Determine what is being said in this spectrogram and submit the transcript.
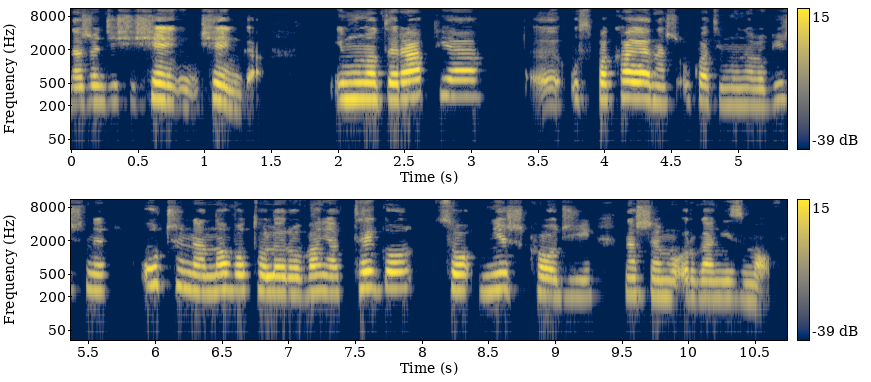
narzędzie się się- sięga. Immunoterapia e, uspokaja nasz układ immunologiczny, uczy na nowo tolerowania tego, co nie szkodzi naszemu organizmowi.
